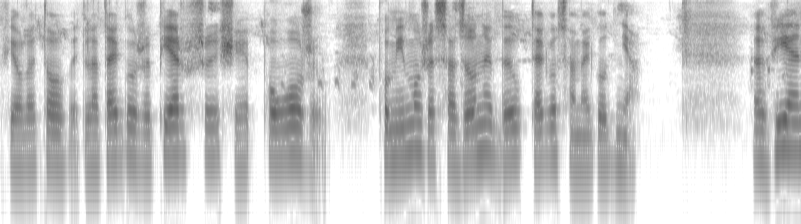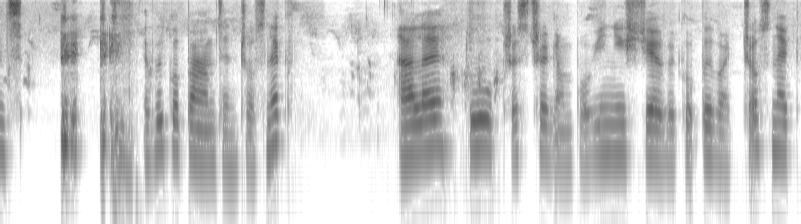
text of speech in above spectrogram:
fioletowy, dlatego że pierwszy się położył, pomimo że sadzony był tego samego dnia. Więc wykopałam ten czosnek, ale tu przestrzegam, powinniście wykopywać czosnek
